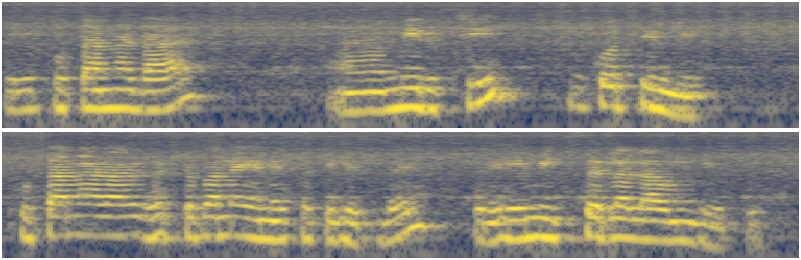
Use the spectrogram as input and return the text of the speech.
हे फुटाणा डाळ मिरची कोथिंबीर. फुटाणा डाळ घट्टपणा येण्यासाठी घेतलं आहे तर हे मिक्सरला लावून घेते.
